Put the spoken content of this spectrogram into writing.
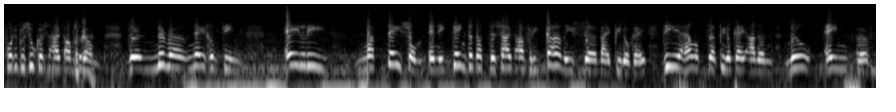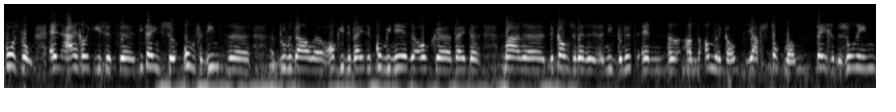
voor de bezoekers uit Amsterdam. Okay. De nummer 19, Eli Matheson. En ik denk dat dat de Zuid-Afrikaan is uh, bij Pinoquet. Die helpt uh, Pinoquet aan een 0-1 uh, voorsprong. En eigenlijk is het niet eens onverdiend. Bloemendaal hockeyde beter, combineerde ook beter. Maar de kansen werden niet benut. En aan de andere kant, Jaap Stokman tegen de zon in,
